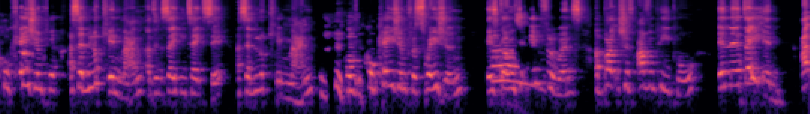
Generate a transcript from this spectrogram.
Caucasian, I said looking man. I didn't say he takes it. I said looking man of Caucasian persuasion is going to influence a bunch of other people in their dating. I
